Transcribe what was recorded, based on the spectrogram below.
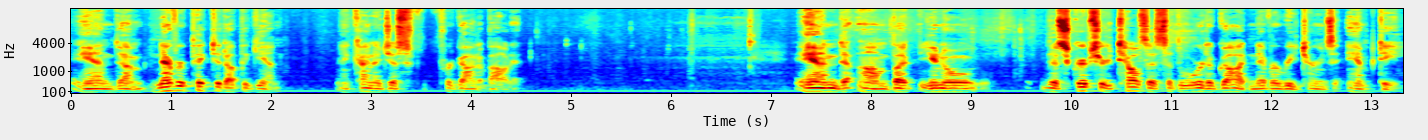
and um, never picked it up again, and kind of just forgot about it. And um, but you know, the Scripture tells us that the Word of God never returns empty.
